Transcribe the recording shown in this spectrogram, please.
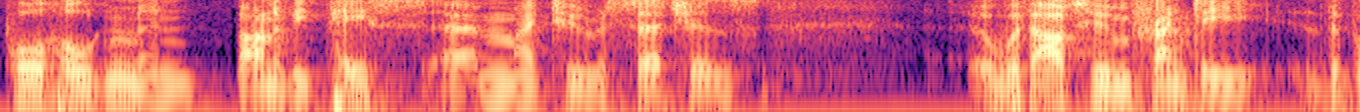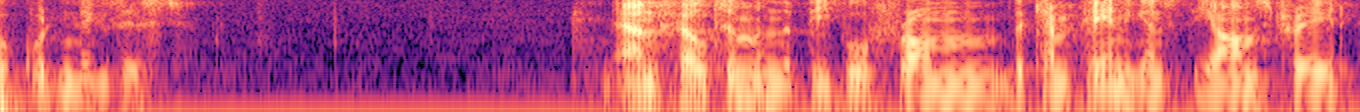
Paul Holden and Barnaby Pace, um, my two researchers, without whom, frankly, the book wouldn't exist. Anne Feltham and the people from the Campaign Against the Arms Trade,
